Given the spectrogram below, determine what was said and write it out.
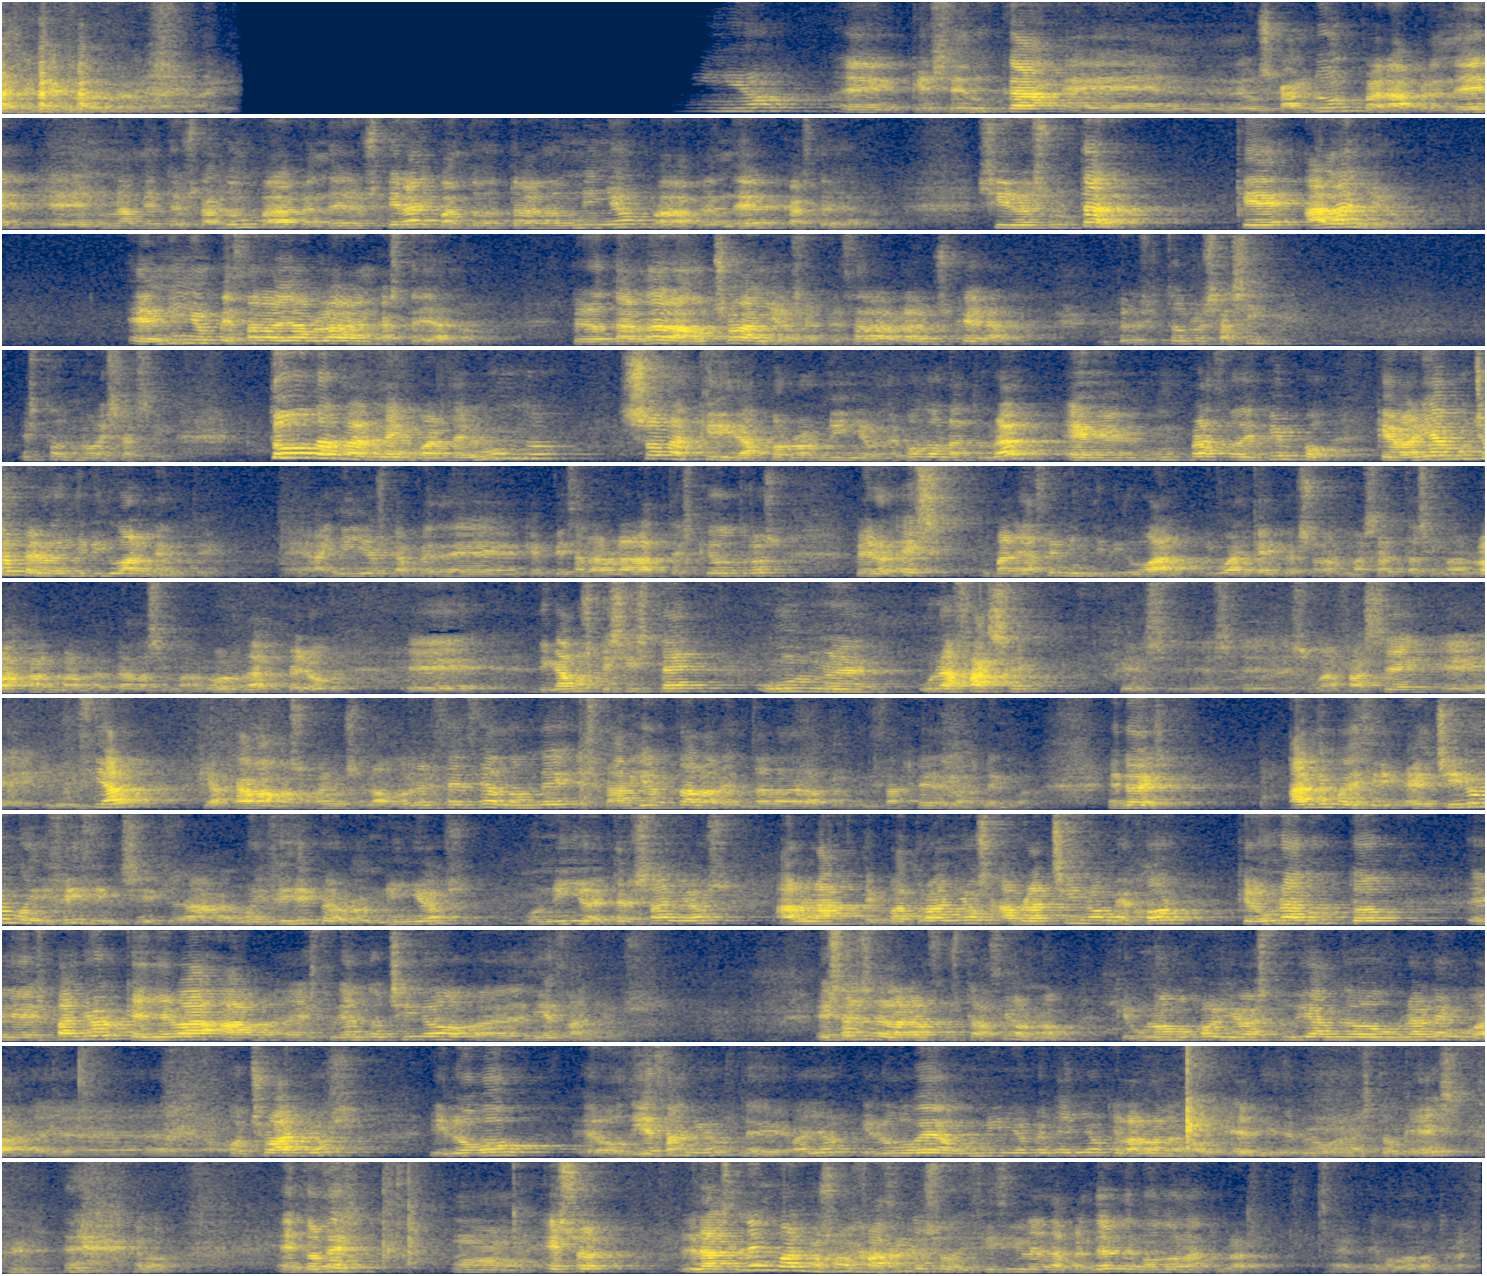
Eh, que se educa en Euskaldun para aprender, en un ambiente Euskaldun, para aprender euskera y cuánto tarda un niño para aprender castellano. Si resultara que al año el niño empezara ya a hablar en castellano, pero tardara ocho años en empezar a hablar euskera, pero esto no es así. Esto no es así. Todas las lenguas del mundo son adquiridas por los niños de modo natural en un plazo de tiempo que varía mucho, pero individualmente hay niños que, empiezan a hablar antes que otros, pero es variación individual, igual que hay personas más altas y más bajas, más delgadas y más gordas, pero eh, digamos que existe eh, una fase, que es, una fase eh, inicial, que acaba más o menos en la adolescencia, donde está abierta la ventana del aprendizaje de las lenguas. Entonces, alguien puede decir, el chino es muy difícil, sí, es muy difícil, pero los niños, un niño de tres años, habla, de cuatro años, habla chino mejor que un adulto eh, español que lleva estudiando chino 10 eh, años. Esa es la gran frustración, ¿no? Que uno a lo mejor lleva estudiando una lengua 8 eh, años y luego, o 10 años de mayor, y luego ve a un niño pequeño que lo habla mejor que él y dice, pero bueno, ¿esto qué es? Entonces, mm, eso, las lenguas no son fáciles o difíciles de aprender de modo natural. De modo natural.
